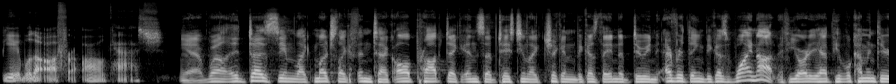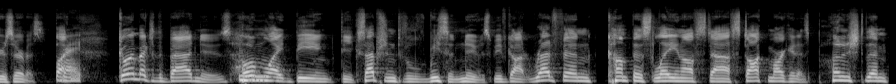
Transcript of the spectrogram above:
be able to offer all cash. Yeah, well, it does seem like much like fintech, all prop tech ends up tasting like chicken because they end up doing everything because why not if you already have people coming through your service? But right. going back to the bad news, mm-hmm. Homelight being the exception to the recent news, we've got Redfin, Compass laying off staff, stock market has punished them.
